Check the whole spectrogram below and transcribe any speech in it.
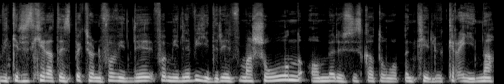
Vi ikke risikere at inspektørene formidler videre informasjon om russiske atomvåpen til Ukraina.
